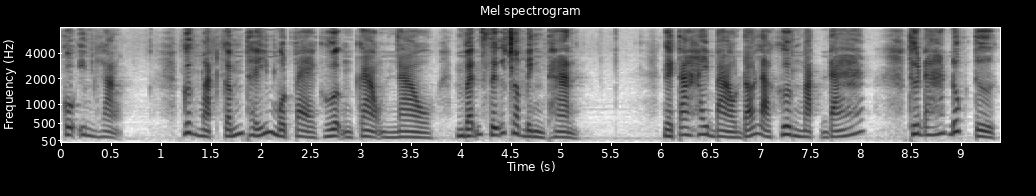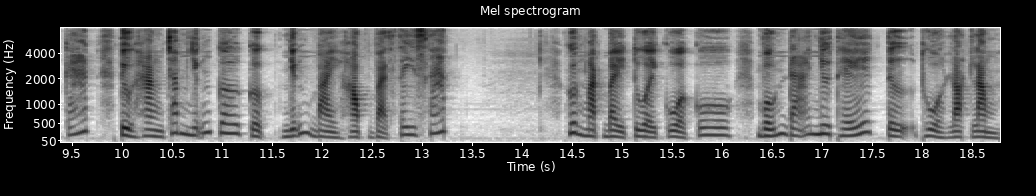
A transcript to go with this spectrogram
Cô im lặng, gương mặt cấm thấy một vẻ gượng gạo nào vẫn giữ cho bình thản. Người ta hay bảo đó là gương mặt đá, thứ đá đúc từ cát, từ hàng trăm những cơ cực, những bài học và xây sát. Gương mặt bảy tuổi của cô vốn đã như thế tự thùa lọt lòng.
